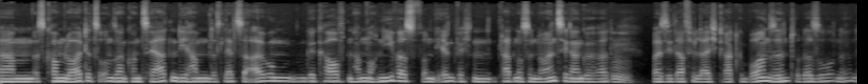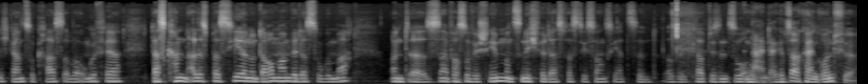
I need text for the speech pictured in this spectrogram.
Ähm, es kommen Leute zu unseren Konzerten, die haben das letzte Album gekauft und haben noch nie was von irgendwelchen Platten aus den 90ern gehört, Mhm. weil sie da vielleicht gerade geboren sind oder so. Ne? Nicht ganz so krass, aber ungefähr. Das kann alles passieren und darum haben wir das so gemacht. Und äh, es ist einfach so, wir schämen uns nicht für das, was die Songs jetzt sind. Also ich glaube, die sind so. Nein, da gibt es auch keinen Grund für.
